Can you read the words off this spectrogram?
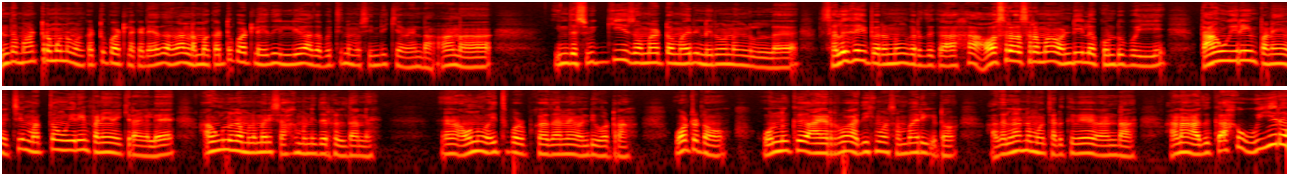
எந்த மாற்றமும் நம்ம கட்டுப்பாட்டில் கிடையாது. அதனால் நம்ம கட்டுப்பாட்டில் எது இல்லையோ அதை பற்றி நம்ம சிந்திக்க வேண்டாம். ஆனால் இந்த ஸ்விக்கி ஜொமேட்டோ மாதிரி நிறுவனங்களில் சலுகை பெறணுங்கிறதுக்காக அவசர அவசரமாக வண்டியில் கொண்டு போய் தான் உயிரையும் பணைய வச்சு மற்றவங்க உயிரையும் பணைய வைக்கிறாங்களே அவங்களும் நம்மளை மாதிரி சக மனிதர்கள் தானே? அவனும் வயிற்று பழப்புக்காக தானே வண்டி ஓட்டுறான். ஓட்டட்டும். ஒன்றுக்கு ஆயிரரூவா அதிகமாக சம்பாதிக்கட்டும். அதெல்லாம் நம்ம தடுக்கவே வேண்டாம். ஆனால் அதுக்காக உயிரை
